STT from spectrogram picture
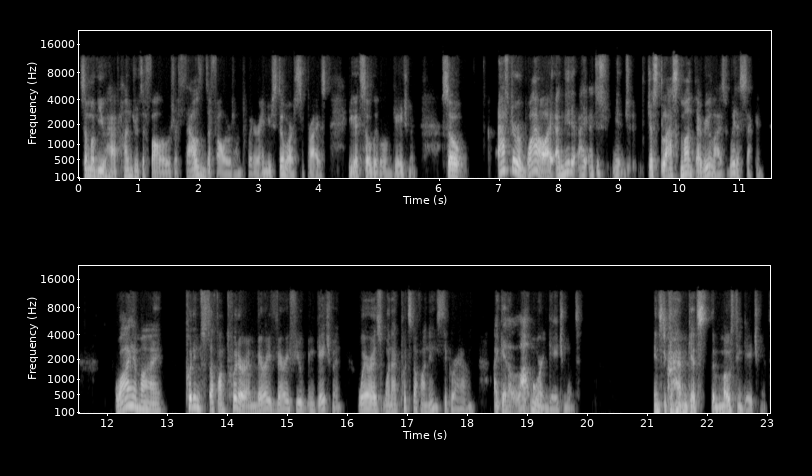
Some of you have hundreds of followers or thousands of followers on Twitter, and you still are surprised you get so little engagement. So after a while, I, I made it. I, I just just last month I realized, wait a second, why am I putting stuff on Twitter and very very few engagement? Whereas when I put stuff on Instagram, I get a lot more engagement. Instagram gets the most engagement,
